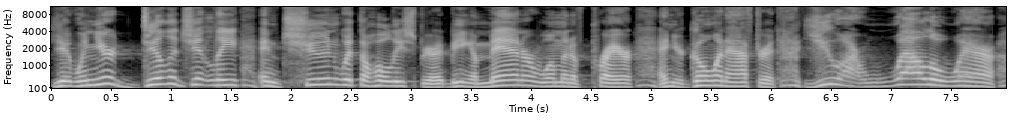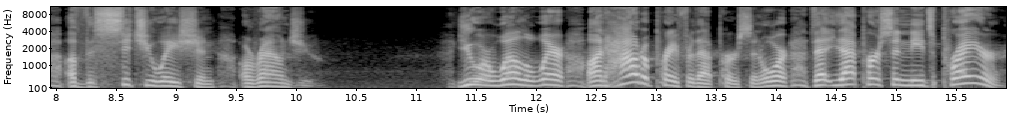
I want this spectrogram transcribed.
When you're diligently in tune with the Holy Spirit, being a man or woman of prayer, and you're going after it, you are well aware of the situation around you. You are well aware on how to pray for that person or that that person needs prayer.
